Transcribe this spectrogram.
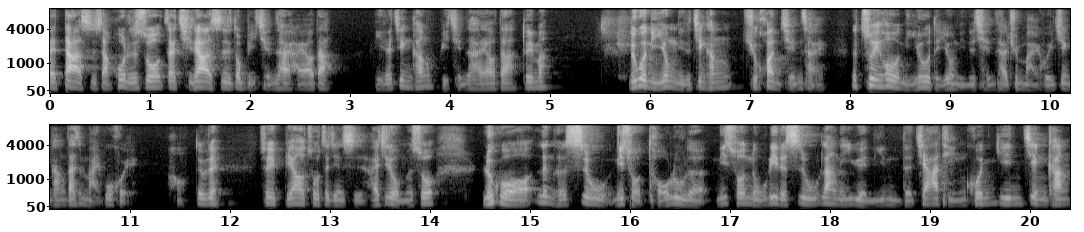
在大事上，或者是说在其他的事都比钱财还要大，你的健康比钱财还要大，对吗？如果你用你的健康去换钱财，那最后你又得用你的钱财去买回健康，但是买不回，好，对不对？所以不要做这件事。还记得我们说，如果任何事物你所投入的、你所努力的事物，让你远离你的家庭、婚姻、健康，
